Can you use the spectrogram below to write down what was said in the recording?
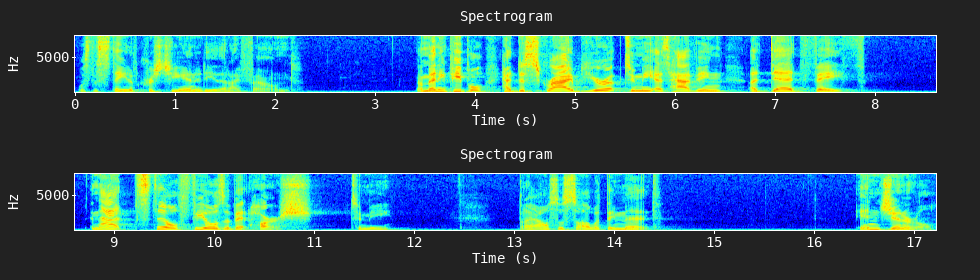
was the state of Christianity that I found. Now, many people had described Europe to me as having a dead faith, and that still feels a bit harsh to me. But I also saw what they meant. In general,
